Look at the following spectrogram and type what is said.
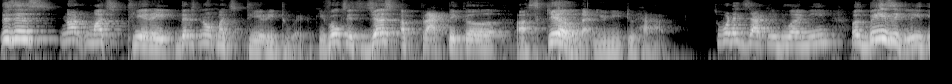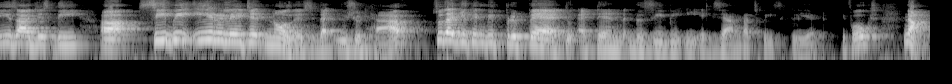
This is not much theory there is not much theory to it okay folks it's just a practical uh, skill that you need to have so what exactly do i mean well basically these are just the uh, cbe related knowledge that you should have so that you can be prepared to attend the CBE exam. That's basically it, okay, folks. Now,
